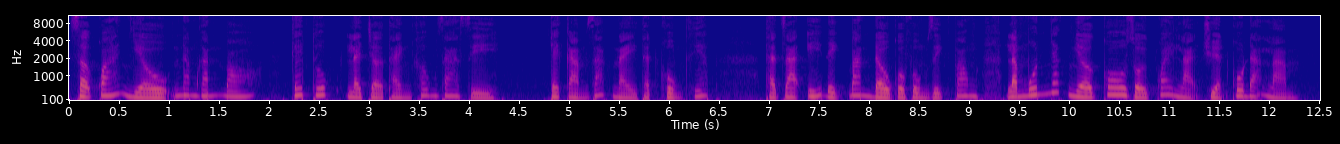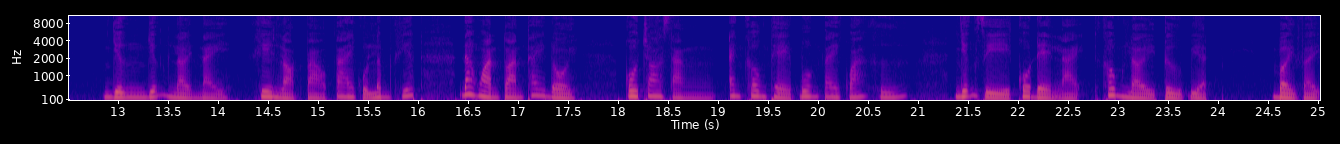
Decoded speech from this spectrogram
sợ quá nhiều năm gắn bó. Kết thúc lại trở thành không ra gì. Cái cảm giác này thật khủng khiếp. Thật ra ý định ban đầu của Phùng Dịch Phong là muốn nhắc nhở cô rồi quay lại chuyện cô đã làm. Nhưng những lời này khi lọt vào tai của Lâm Khiết đã hoàn toàn thay đổi. Cô cho rằng anh không thể buông tay quá khứ. Những gì cô để lại không lời từ biệt. Bởi vậy,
